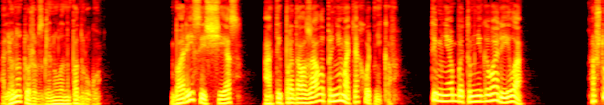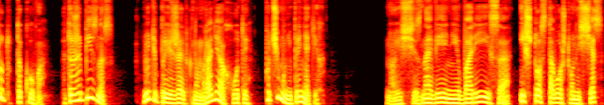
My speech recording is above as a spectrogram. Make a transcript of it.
Алена тоже взглянула на подругу. «Борис исчез, а ты продолжала принимать охотников. Ты мне об этом не говорила». «А что тут такого? Это же бизнес. Люди приезжают к нам ради охоты. Почему не принять их?» «Но исчезновение Бориса... И что с того, что он исчез?»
